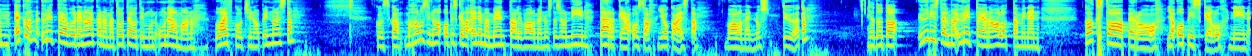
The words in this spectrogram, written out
Um, ekan yrittäjävuoden aikana mä toteutin mun unelman life coachin opinnoista, koska mä halusin opiskella enemmän mentaalivalmennusta. Se on niin tärkeä osa jokaista valmennustyötä. Ja tota, yhdistelmäyrittäjänä aloittaminen, kaksi taaperoa ja opiskelu, niin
